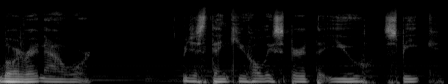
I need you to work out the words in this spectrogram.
Lord, right now, Lord, we just thank you, Holy Spirit, that you speak,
